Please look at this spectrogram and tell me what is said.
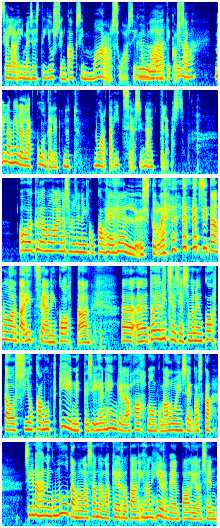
siellä on ilmeisesti Jussin kaksi marsua siinä Kyllä, laatikossa. Joo. Millä mielellä kuuntelit nyt nuorta itseäsi näyttelemässä? Oh, kyllä mulla aina semmoisen niin kuin kauhean hellyys tulee sitä nuorta itseäni kohtaan. Öö, toi on itse asiassa semmoinen kohtaus, joka mut kiinnitti siihen henkilöhahmoon, kun mä luin sen, koska siinähän niin kuin muutamalla sanalla kerrotaan ihan hirveän paljon sen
